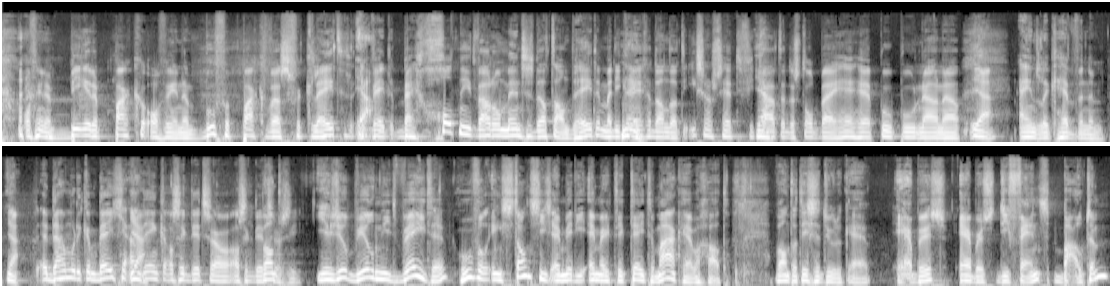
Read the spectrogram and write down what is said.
of in een berenpak of in een boevenpak was verkleed. Ja. Ik weet bij god niet waarom mensen dat dan deden, maar die Nee. Dan dat ISO-certificaat en er stond bij he he poe poe nou nou. Ja. Eindelijk hebben we hem. Ja. En Daar moet ik een beetje aan denken als ik dit zo, als ik dit zo zie. je zult, wil niet weten hoeveel instanties er met die MRTT te maken hebben gehad. Want het is natuurlijk eh, Airbus, Airbus Defence bouwt hem.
